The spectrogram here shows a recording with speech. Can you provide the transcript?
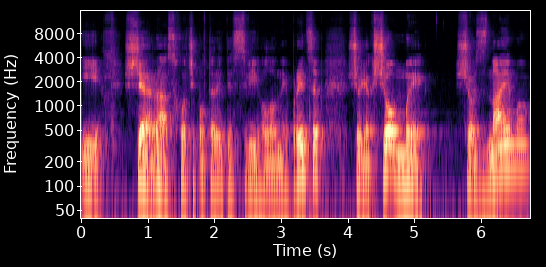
І ще раз хочу повторити свій головний принцип: що якщо ми щось знаємо,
